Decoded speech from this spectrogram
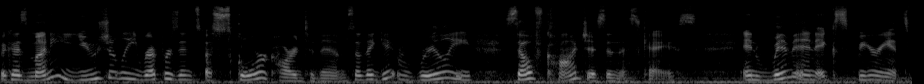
because money usually represents a scorecard to them, so they get really self conscious in this case. And women experience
